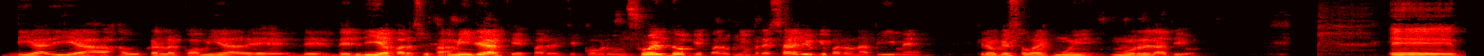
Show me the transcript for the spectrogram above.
día a día a buscar la comida del día para su familia, que para el que cobra un sueldo, que para un empresario, que para una pyme. Creo que eso es muy, muy relativo. Eh,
